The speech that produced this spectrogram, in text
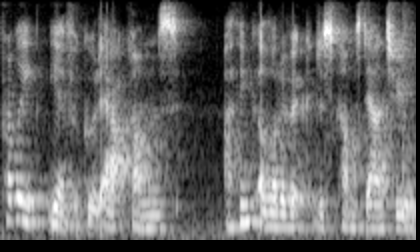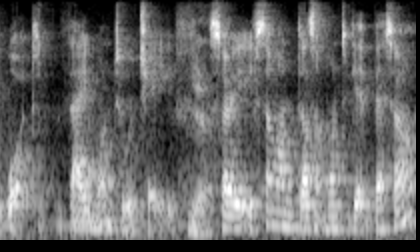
Probably, yeah, for good outcomes, I think a lot of it just comes down to what they want to achieve. Yeah. So if someone doesn't want to get better,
